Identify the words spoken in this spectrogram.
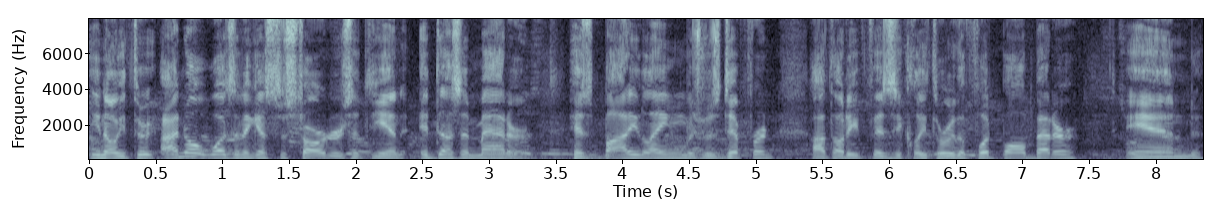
you know, he threw. I know it wasn't against the starters at the end. It doesn't matter. His body language was different. I thought he physically threw the football better, and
